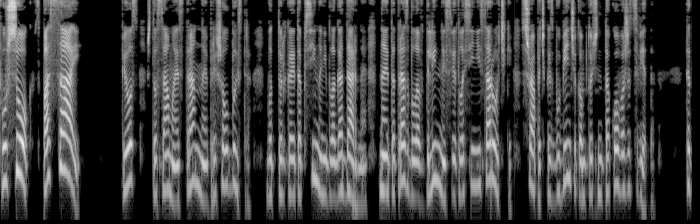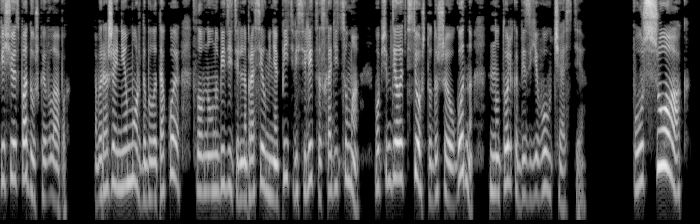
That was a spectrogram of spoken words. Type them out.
«Пушок, спасай!» Пес, что самое странное, пришел быстро. Вот только эта псина неблагодарная на этот раз была в длинной светло-синей сорочке с шапочкой с бубенчиком точно такого же цвета. Так еще и с подушкой в лапах. Выражение морды было такое, словно он убедительно просил меня пить, веселиться, сходить с ума. В общем, делать все, что душе угодно, но только без его участия. «Пушок!» —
